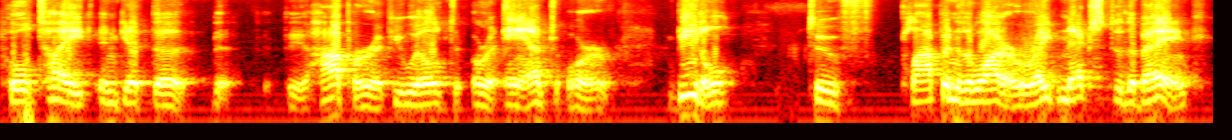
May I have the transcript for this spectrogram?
pull tight and get the, the the hopper, if you will, to, or ant or beetle to f- plop into the water right next to the bank,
